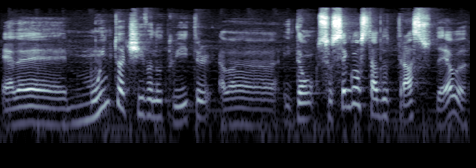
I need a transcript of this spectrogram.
Ela é muito ativa no Twitter, ela... Então, se você gostar do traço dela,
